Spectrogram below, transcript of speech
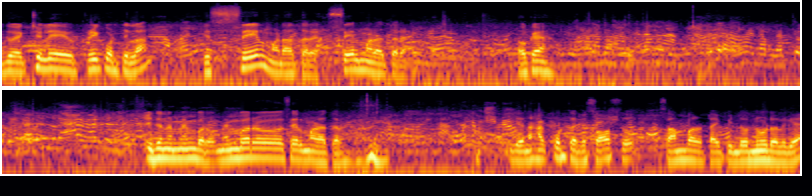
ಇದು ಆ್ಯಕ್ಚುಲಿ ಇವ್ರು ಫ್ರೀ ಕೊಡ್ತಿಲ್ಲ. ಇದು ಸೇಲ್ ಮಾಡತ್ತಾರೆ ಸೇಲ್ ಮಾಡತ್ತಾರೆ ಓಕೆ ಇದನ್ನು ಮೆಂಬರು ಮೆಂಬರು ಸೇಲ್ ಮಾಡತ್ತಾರೆ ಇದನ್ನು ಹಾಕ್ಕೊಡ್ತಾರೆ ಸಾಸು ಸಾಂಬಾರು ಟೈಪಿಂದು ನೂಡಲ್ಗೆ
